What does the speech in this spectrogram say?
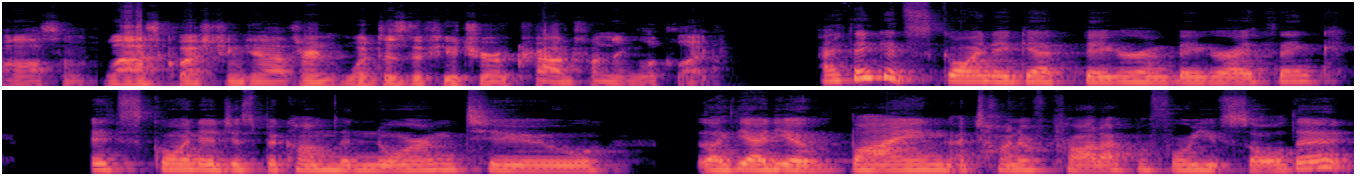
Awesome. Last question, Cathryn. What does the future of crowdfunding look like? I think it's going to get bigger and bigger. I think it's going to just become the norm to like the idea of buying a ton of product before you've sold it.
